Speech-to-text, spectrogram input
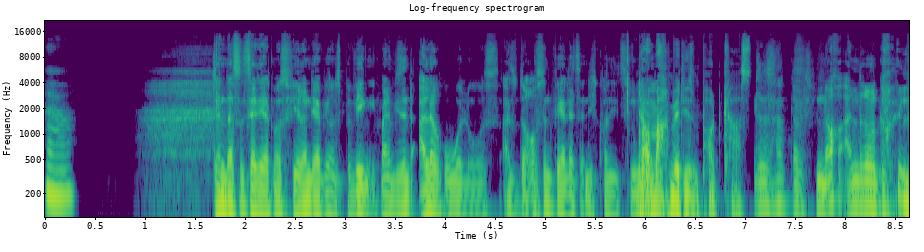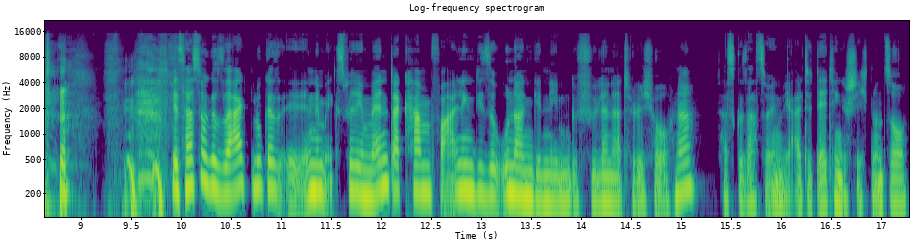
ja. Denn das ist ja die Atmosphäre, in der wir uns bewegen. Ich meine, wir sind alle ruhelos. Also darauf sind wir ja letztendlich konditioniert. Darum machen wir diesen Podcast. Das hat, glaube ich, noch andere Gründe. Jetzt hast du gesagt, Lukas, in dem Experiment, da kamen vor allen Dingen diese unangenehmen Gefühle natürlich hoch, ne? Du hast gesagt, so irgendwie alte Dating-Geschichten und so.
